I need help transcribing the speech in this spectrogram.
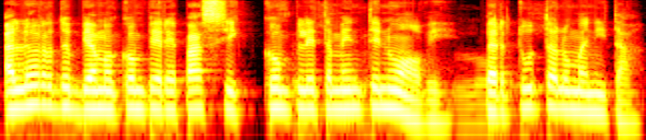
allora dobbiamo compiere passi completamente nuovi per tutta l'umanità.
